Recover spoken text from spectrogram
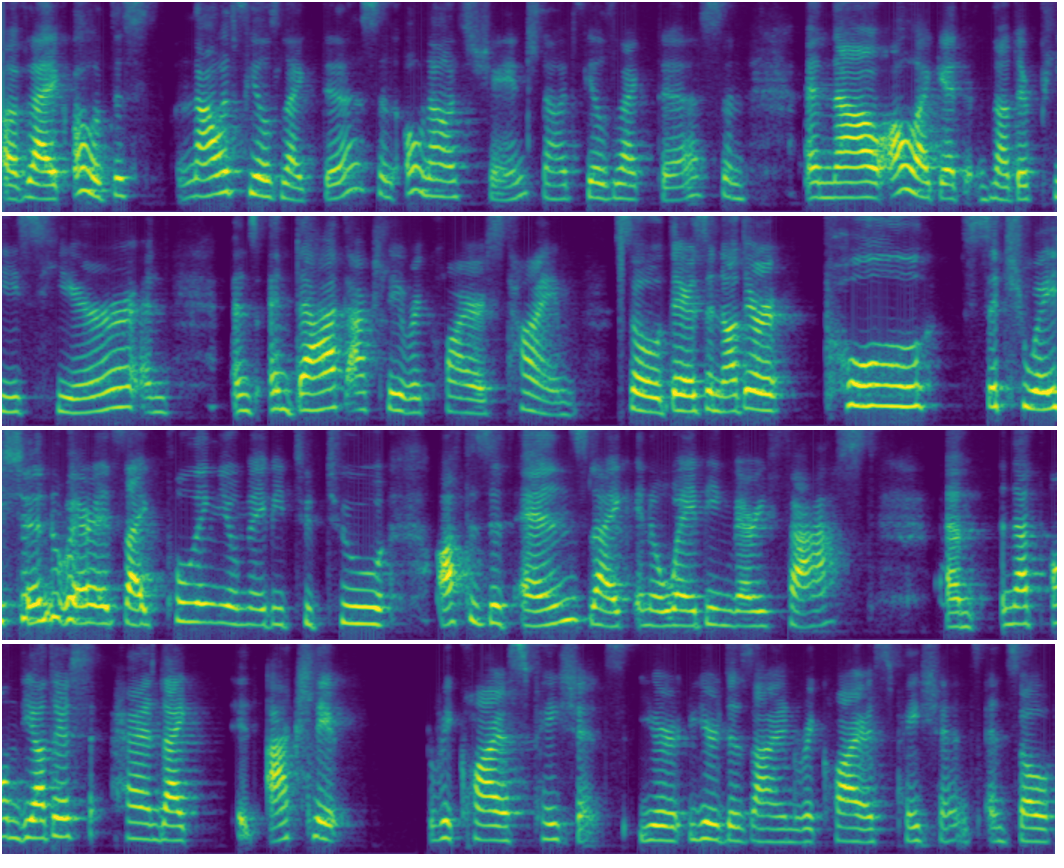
of like oh this now it feels like this and oh now it's changed now it feels like this and and now oh i get another piece here and and and that actually requires time so there's another pull situation where it's like pulling you maybe to two opposite ends like in a way being very fast. Um, and that on the other hand like it actually requires patience. Your your design requires patience. And so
